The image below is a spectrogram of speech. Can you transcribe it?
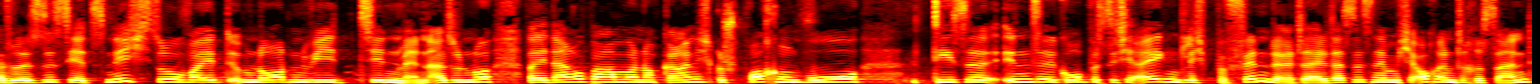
Also es ist jetzt nicht so weit im Norden wie Tinmen. Also nur, weil darüber haben wir noch gar nicht gesprochen, wo diese Inselgruppe sich eigentlich befindet. Weil das ist nämlich auch interessant.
